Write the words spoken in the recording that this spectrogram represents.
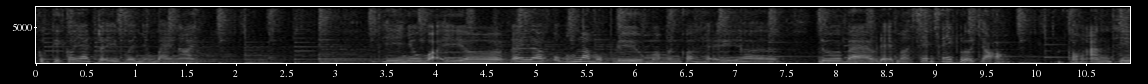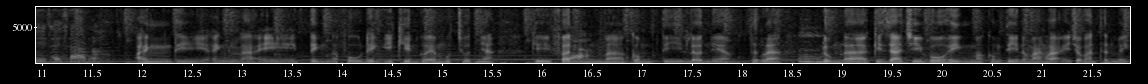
cực kỳ có giá trị với những bạn này. Thì như vậy ờ, đây là cũng là một điều mà mình có thể ờ, đưa vào để mà xem xét lựa chọn còn anh thì thấy sao nè anh thì anh lại tính là phủ định ý kiến của em một chút nha cái phần yeah. Dạ. mà công ty lớn em tức là ừ. đúng là cái giá trị vô hình mà công ty nó mang lại cho bản thân mình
